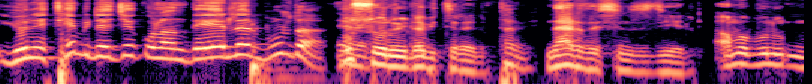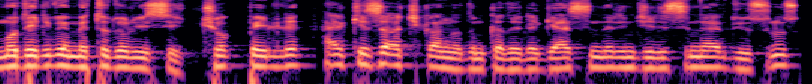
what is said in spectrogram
yönetebilecek olan değerler burada. Bu soruyla bitirelim. Tabii. Neredesiniz diyelim. Ama bunun modeli ve metodolojisi çok belli. Herkese açık anladığım kadarıyla gelsinler incelesinler diyorsunuz.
